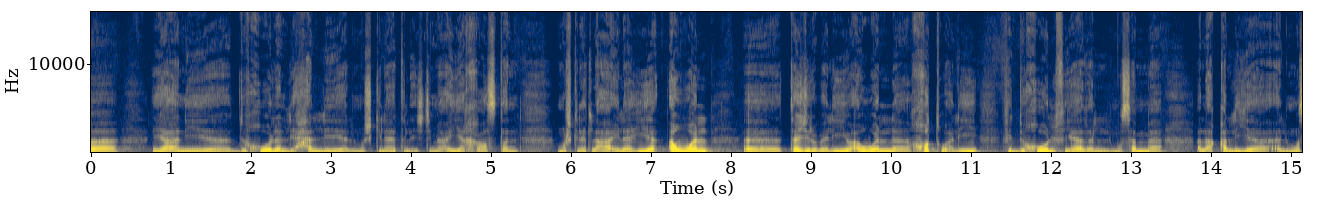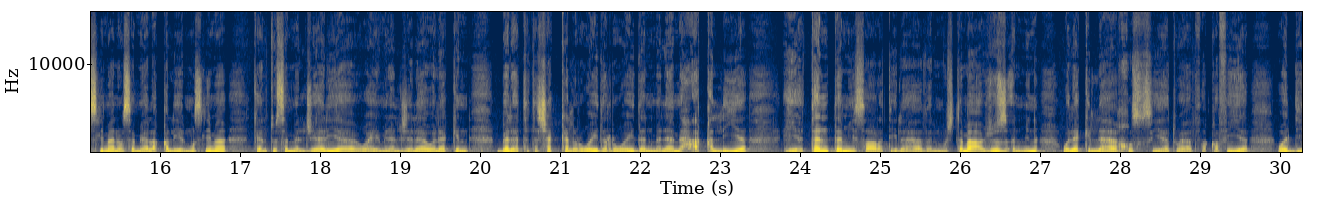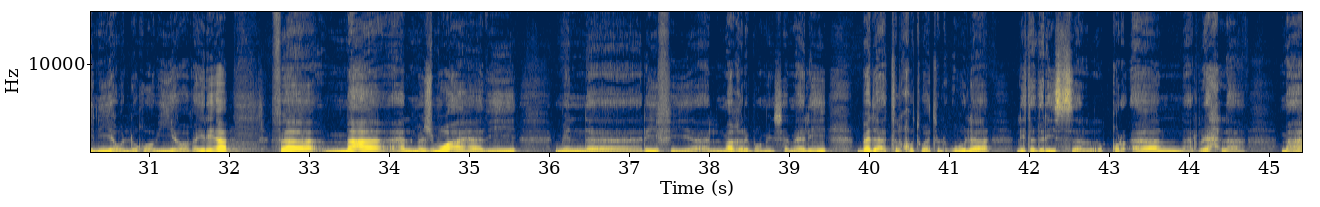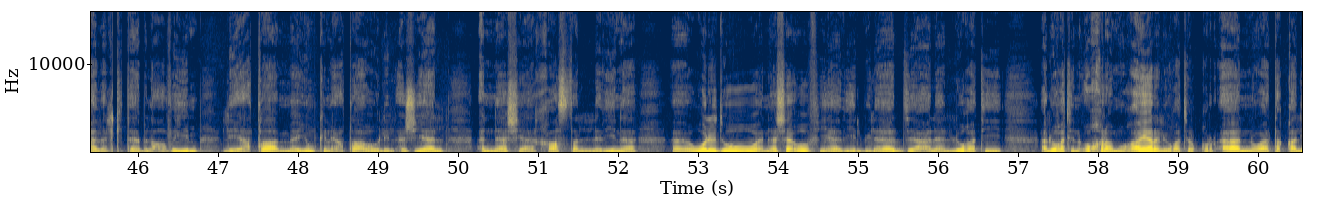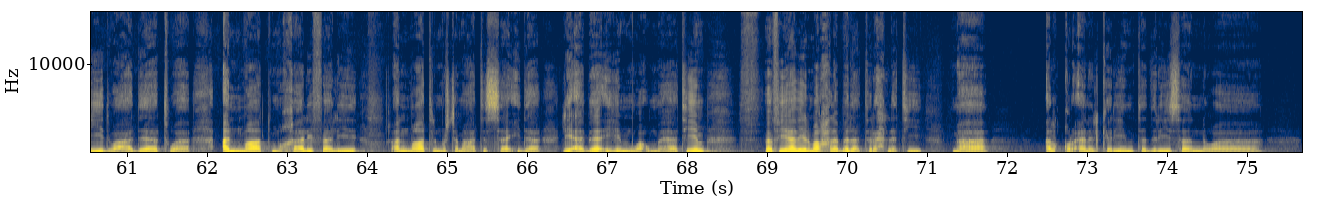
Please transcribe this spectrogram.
يعني دخولا لحل المشكلات الاجتماعية خاصة مشكلة العائلة هي أول آه، تجربة لي وأول خطوة لي في الدخول في هذا المسمى الأقلية المسلمة. أنا أسميها الأقلية المسلمة كانت تسمى الجالية وهي من الجلاء ولكن بدأت تتشكل رويدا رويدا ملامح أقلية. هي تنتمي صارت إلى هذا المجتمع جزءا منه ولكن لها خصوصياتها الثقافية والدينية واللغوية وغيرها. فمع المجموعه هذه من ريف المغرب ومن شماله بدأت الخطوات الأولى لتدريس القرآن الرحلة مع هذا الكتاب العظيم لإعطاء ما يمكن اعطائه للأجيال الناشئة خاصة الذين ولدوا ونشأوا في هذه البلاد على لغة لغة أخرى مغايرة لغة القرآن وتقاليد وعادات وأنماط مخالفة لأنماط المجتمعات السائدة لآبائهم وأمهاتهم. ففي هذه المرحلة بدأت رحلتي مع القرآن الكريم تدريسا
